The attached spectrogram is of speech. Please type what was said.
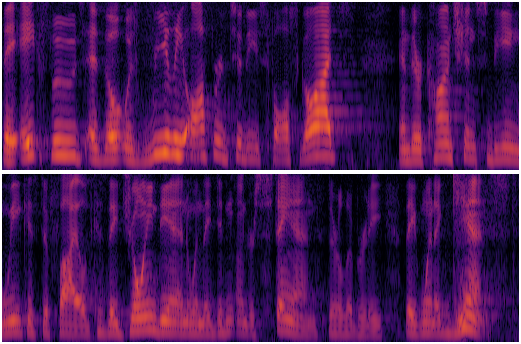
they ate foods as though it was really offered to these false gods, and their conscience, being weak, is defiled because they joined in when they didn't understand their liberty. They went against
